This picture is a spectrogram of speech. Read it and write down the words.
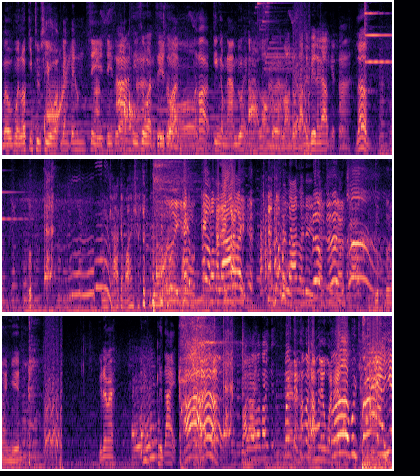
แบบเหมือนเรากินชิวๆอะแบ่งเป็นสี่สี่ส่วนอ่าสี่ส่วนสี่ส่วนอ๋อแล้วก็กินกับน้ำด้วยอ่าลองดูลองดูสามสิบวินะครับ อ่าเริ่มปึ๊บมึงช้าจังวะเฮ้ยแข่งแข่งกับเวลาหน่อยแข่งกับเวลาหน่อยดิเริ่มเกินยุบโดนเงินเย็นกินได้ไหมคือได้อ่าไปไปไปไปไม่แต่ถ้ามันทำเร็วกว่าเอนี้อมึงช้าไอ้เหี้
